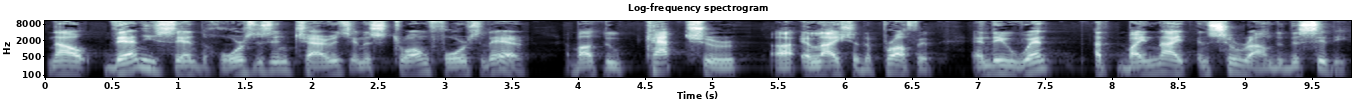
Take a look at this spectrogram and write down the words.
Now, then he sent horses and chariots and a strong force there, about to capture uh, Elisha the prophet. And they went at, by night and surrounded the city.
